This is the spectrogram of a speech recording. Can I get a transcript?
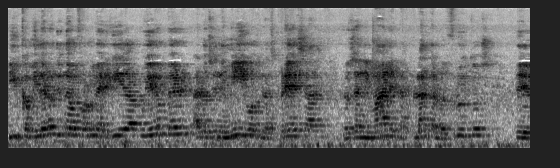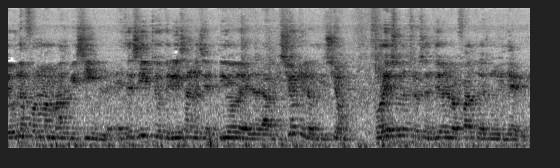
y caminaron de una forma erguida, pudieron ver a los enemigos, las presas, los animales, las plantas, los frutos de una forma más visible, es decir, que utilizan el sentido de la visión y la audición. Por eso nuestro sentido del olfato es muy débil.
